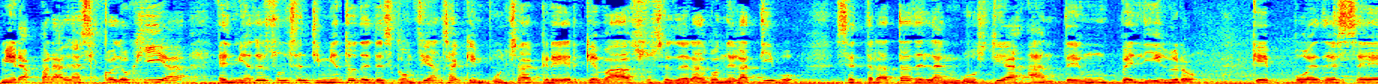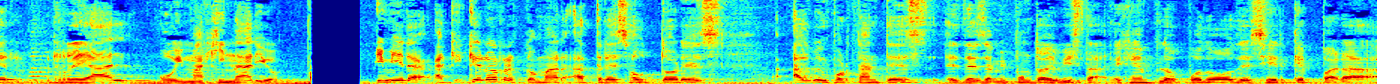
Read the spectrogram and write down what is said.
Mira, para la psicología, el miedo es un sentimiento de desconfianza que impulsa a creer que va a suceder algo negativo. Se trata de la angustia ante un peligro que puede ser real o imaginario. Y mira, aquí quiero retomar a tres autores algo importantes eh, desde mi punto de vista. Ejemplo, puedo decir que para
